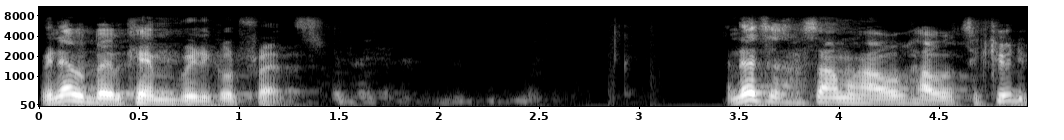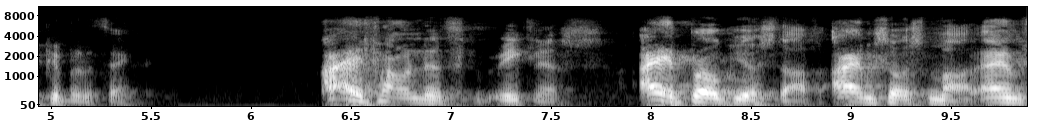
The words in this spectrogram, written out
We never became really good friends. And that's somehow how security people think. I found this weakness. I broke your stuff. I am so smart. I am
